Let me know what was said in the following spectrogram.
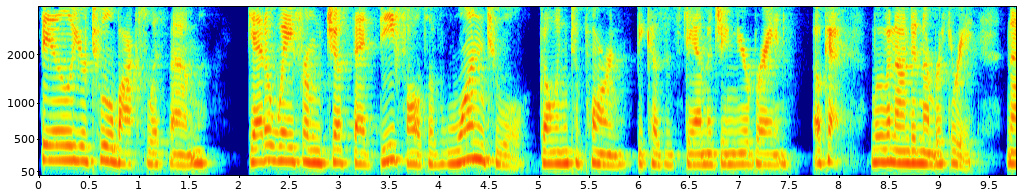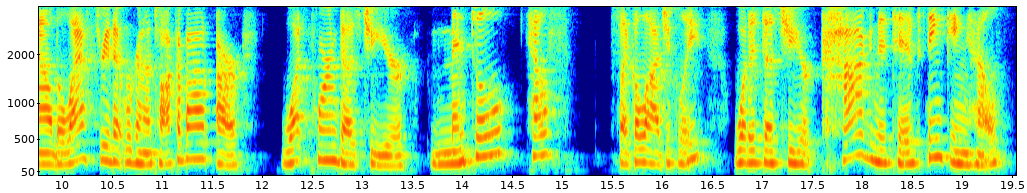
fill your toolbox with them. Get away from just that default of one tool going to porn because it's damaging your brain. Okay, moving on to number three. Now, the last three that we're going to talk about are what porn does to your mental health, psychologically, what it does to your cognitive thinking health,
